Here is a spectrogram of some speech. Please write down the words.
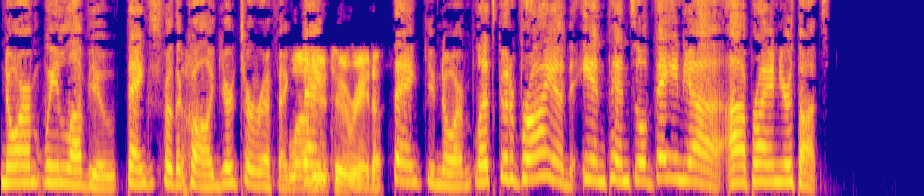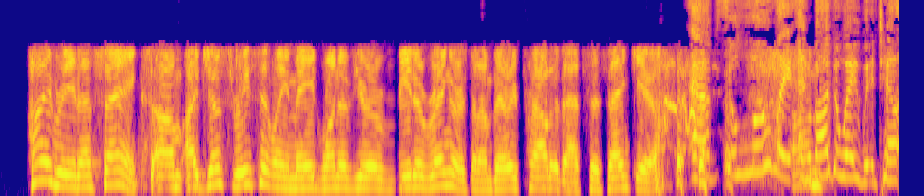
Norm, we love you. Thanks for the call. You're terrific. Love Thank, you too, Rita. Thank you, Norm. Let's go to Brian in Pennsylvania. Uh, Brian, your thoughts? Hi, Rita. Thanks. Um, I just recently made one of your Rita ringers, and I'm very proud of that. So thank you. Absolutely. And Um, by the way, we tell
